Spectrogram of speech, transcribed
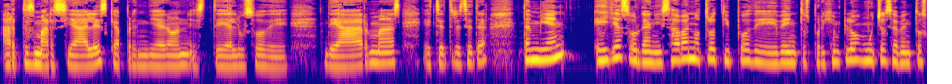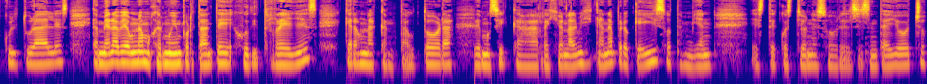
artes marciales, que aprendieron este, el uso de, de armas, etcétera, etcétera. También ellas organizaban otro tipo de eventos, por ejemplo, muchos eventos culturales. También había una mujer muy importante, Judith Reyes, que era una cantautora de música regional mexicana, pero que hizo también este, cuestiones sobre el 68.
